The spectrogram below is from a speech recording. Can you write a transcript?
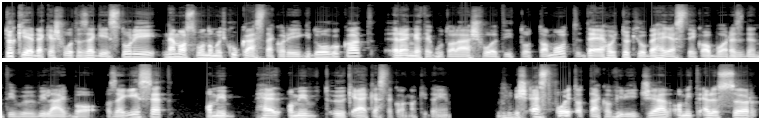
Tök érdekes volt az egész sztori, nem azt mondom, hogy kukázták a régi dolgokat, rengeteg utalás volt itt ott, ott de hogy tök jó behelyezték abba a Resident Evil világba az egészet, ami, amit ők elkezdtek annak idején. Uh-huh. És ezt folytatták a Village-el, amit először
